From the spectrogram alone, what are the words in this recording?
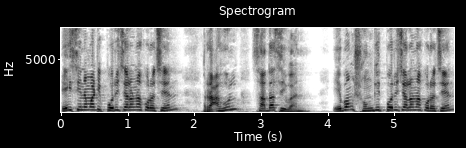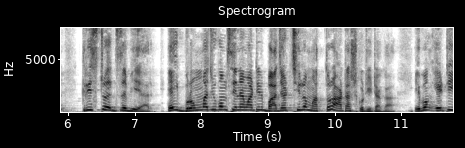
এই সিনেমাটি পরিচালনা করেছেন রাহুল সাদাসিবান এবং সংগীত পরিচালনা করেছেন ক্রিস্টো এক্সেভিয়ার এই ব্রহ্মাযুগম সিনেমাটির বাজেট ছিল মাত্র আঠাশ কোটি টাকা এবং এটি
